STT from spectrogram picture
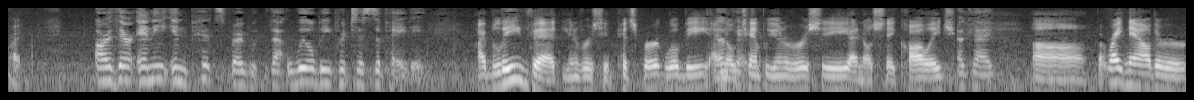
right. Are there any in Pittsburgh that will be participating? I believe that University of Pittsburgh will be. I know Temple University. I know State College. Okay. Uh, but right now, they're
